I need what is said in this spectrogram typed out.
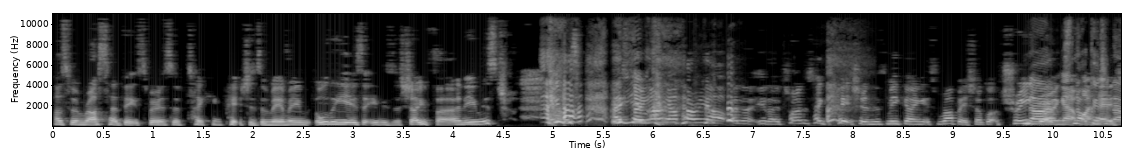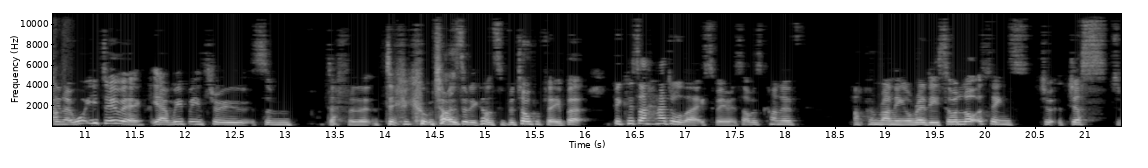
husband Russ had the experience of taking pictures of me. I mean, all the years that he was a chauffeur and he was, he was, he was hurry up, hurry up. And, you know, trying to take a picture. And there's me going, it's rubbish. I've got a tree no, growing out of my head. Enough. You know, what are you doing? Yeah, we've been through some definite difficult times when it comes to photography, but because I had all that experience, I was kind of up and running already. So a lot of things ju- just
